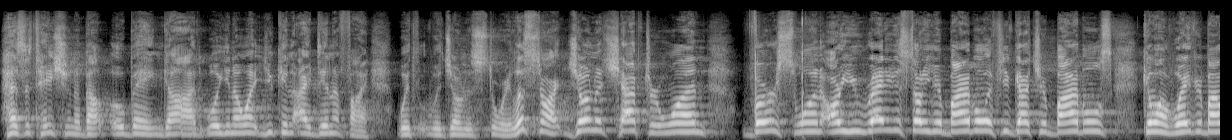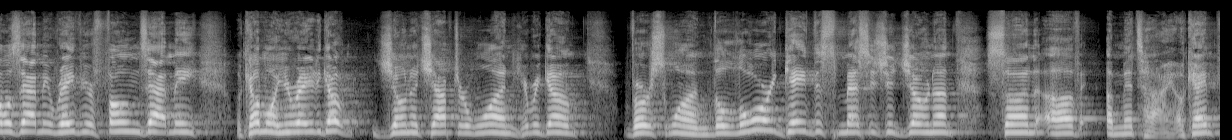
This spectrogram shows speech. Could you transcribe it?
hesitation about obeying God, well, you know what? You can identify with, with Jonah's story. Let's start. Jonah chapter 1, verse 1. Are you ready to study your Bible? If you've got your Bibles, come on, wave your Bibles at me, wave your phones at me. Well, come on, you're ready to go? Jonah chapter 1, here we go verse 1 the lord gave this message to jonah son of amittai okay?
